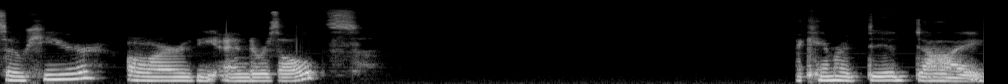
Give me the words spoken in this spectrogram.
So here are the end results. My camera did die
